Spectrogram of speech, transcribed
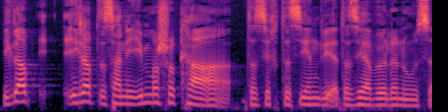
Ich glaube, ich glaub, das habe ich immer schon gehabt, dass ich das irgendwie, dass ich auch wollen raus.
